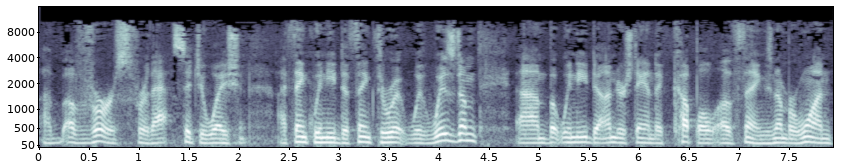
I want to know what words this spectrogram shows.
a, a verse for that situation. I think we need to think through it with wisdom um, but we need to understand a couple of things. Number one,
